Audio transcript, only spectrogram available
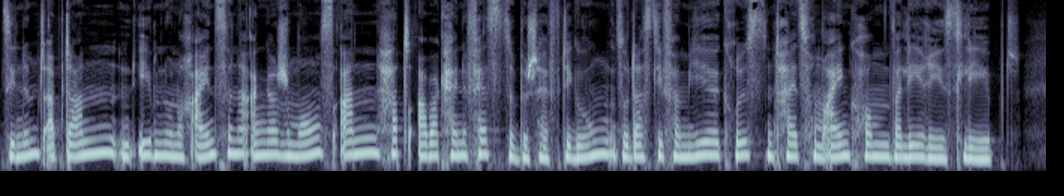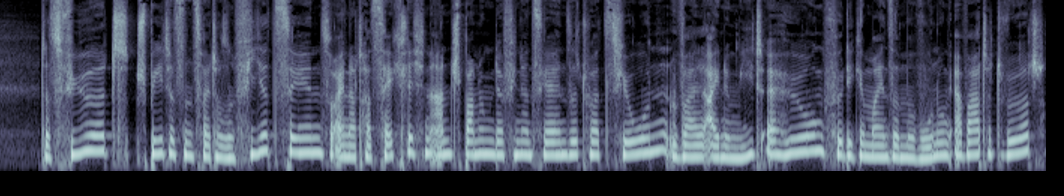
Sie nimmt ab dann eben nur noch einzelne Engagements an, hat aber keine feste Beschäftigung, sodass die Familie größtenteils vom Einkommen Valeries lebt. Das führt spätestens 2014 zu einer tatsächlichen Anspannung der finanziellen Situation, weil eine Mieterhöhung für die gemeinsame Wohnung erwartet wird.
